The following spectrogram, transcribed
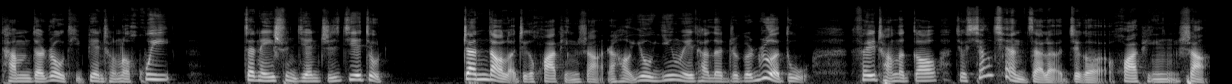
他们的肉体变成了灰。在那一瞬间，直接就粘到了这个花瓶上，然后又因为它的这个热度非常的高，就镶嵌在了这个花瓶上。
